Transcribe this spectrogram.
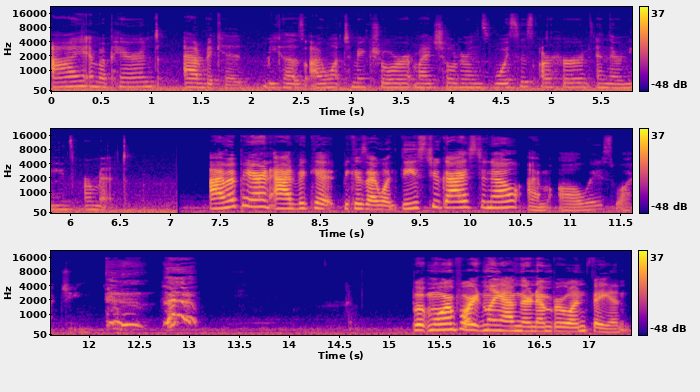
I am a parent advocate because I want to make sure my children's voices are heard and their needs are met. I'm a parent advocate because I want these two guys to know I'm always watching. but more importantly, I'm their number one fan.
